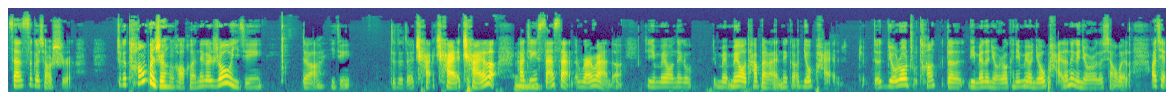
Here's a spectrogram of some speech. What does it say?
三四个小时，这个汤本身很好喝，那个肉已经，对吧？已经，对对对，柴柴柴了，它已经散散的、软软的，已经没有那个没没有它本来那个牛排，就牛肉煮汤的里面的牛肉肯定没有牛排的那个牛肉的香味了。而且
